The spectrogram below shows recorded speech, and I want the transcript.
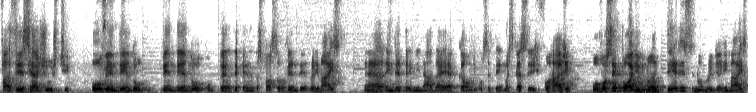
fazer esse ajuste ou vendendo, ou vendendo, ou é, dependendo da situação, vendendo animais, né, em determinada época, onde você tem uma escassez de forragem, ou você pode manter esse número de animais,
